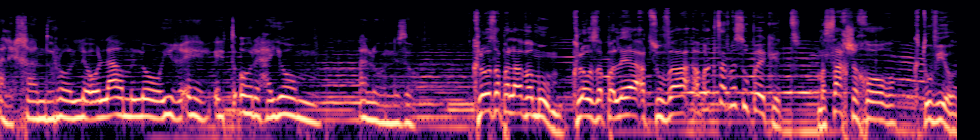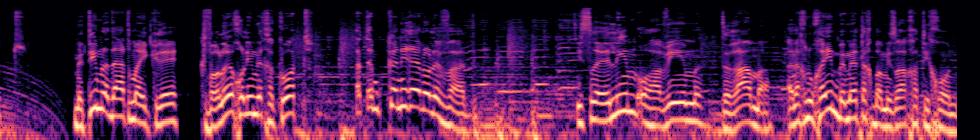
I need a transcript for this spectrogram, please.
אלחנדרו לעולם לא יראה את אור היום, אלונזו. קלוזאפ עליו עמום, קלוזאפ עליה עצובה, אבל קצת מסופקת. מסך שחור, כתוביות. מתים לדעת מה יקרה, כבר לא יכולים לחכות? אתם כנראה לא לבד. ישראלים אוהבים דרמה. אנחנו חיים במתח במזרח התיכון.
